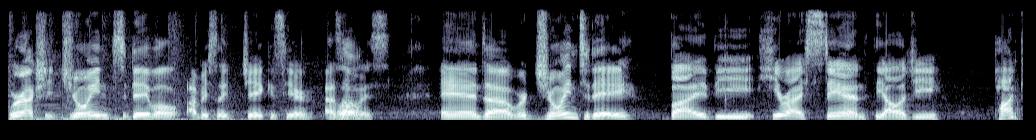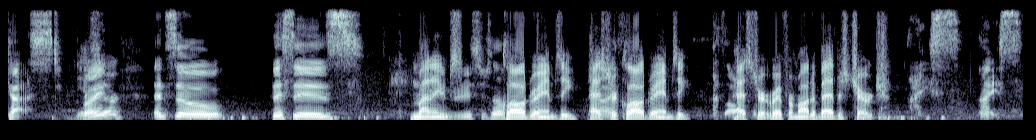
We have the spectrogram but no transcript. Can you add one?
we're actually joined today. Well, obviously, Jake is here, as Hello. always. And uh, we're joined today by the Here I Stand Theology podcast, Yes, right? sir. And so this is. My Wanna name's. Claude Ramsey, Pastor Nice. Claude Ramsey, That's awesome. pastor at Reformata Baptist Church. Nice, nice.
